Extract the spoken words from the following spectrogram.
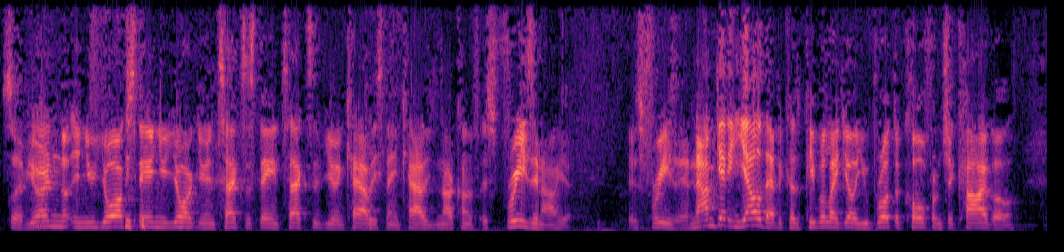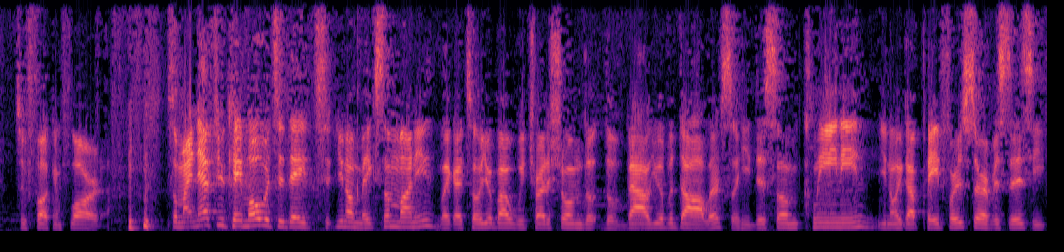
So if you're in, in New York, stay in New York. You're in Texas, stay in Texas. If you're in Cali, stay in Cali. You're not coming. It's freezing out here. It's freezing. And now I'm getting yelled at because people are like, yo, you brought the cold from Chicago to fucking Florida. so my nephew came over today to, you know, make some money. Like I told you about, we try to show him the, the value of a dollar. So he did some cleaning. You know, he got paid for his services. He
